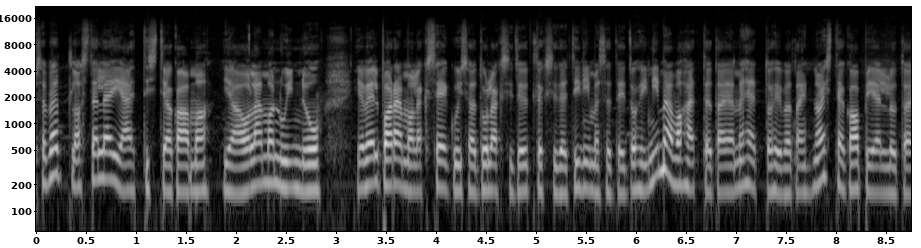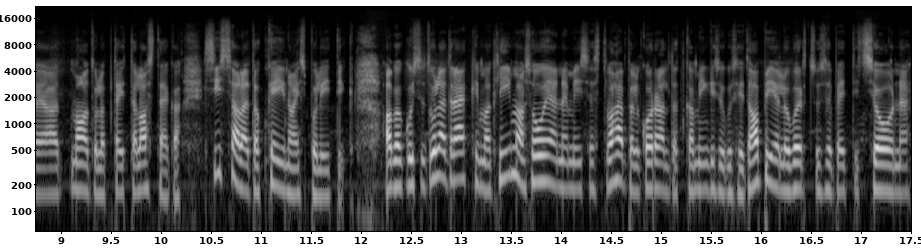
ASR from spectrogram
sa pead lastele jäätist jagama ja olema nunnu. Ja veel parem oleks see, kui sa tuleksid ja ütleksid, et inimesed ei tohi nime vahetada ja mehed tohivad ainult naistega abielluda ja maa tuleb täita lastega, siis sa oled okei okay, naispoliitik. aga kui sa tuled rääkima kliima soojenemisest, vahepeal korraldad ka mingisuguseid abieluvõrdsuse petitsioone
